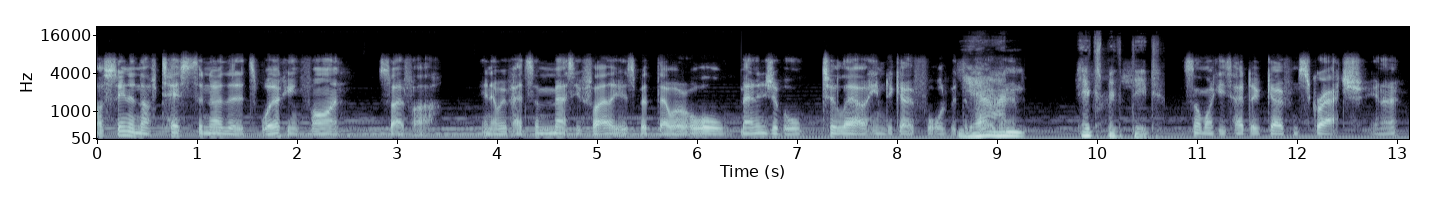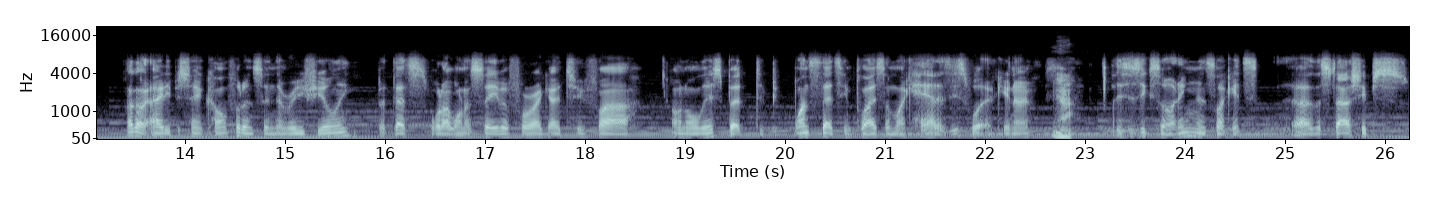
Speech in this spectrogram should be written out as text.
I've seen enough tests to know that it's working fine so far. You know, we've had some massive failures, but they were all manageable to allow him to go forward with the yeah, program. It's not like he's had to go from scratch, you know. I got 80% confidence in the refueling, but that's what I want to see before I go too far on all this. But once that's in place, I'm like, how does this work, you know? Yeah, This is exciting. It's like it's uh, the Starship's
